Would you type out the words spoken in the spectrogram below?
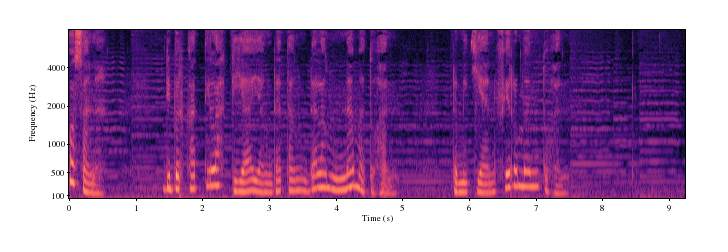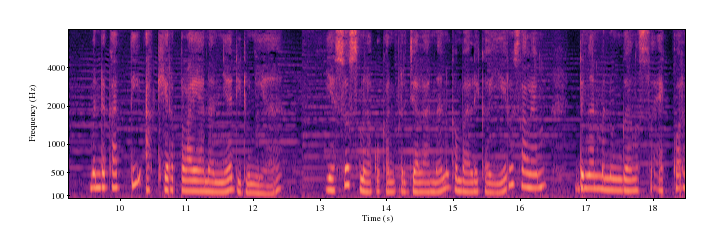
Hosana! Diberkatilah dia yang datang dalam nama Tuhan. Demikian firman Tuhan. Mendekati akhir pelayanannya di dunia, Yesus melakukan perjalanan kembali ke Yerusalem dengan menunggang seekor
